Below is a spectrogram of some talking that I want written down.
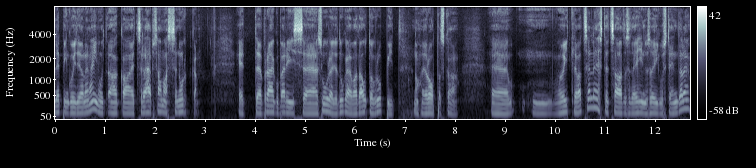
lepinguid ei ole näinud, aga et see läheb samasse nurka. et äh, praegu päris äh, suured ja tugevad autogrupid, noh, Euroopas ka, võitlevad selle eest, et saada seda esindusõigust endale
